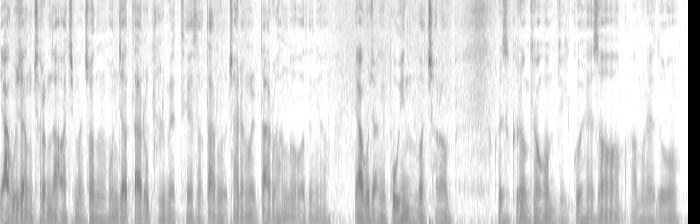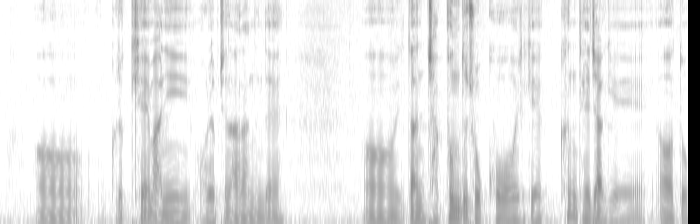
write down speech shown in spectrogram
야구장처럼 나왔지만 저는 혼자 따로 블루매트에서 따로 촬영을 따로 한 거거든요. 야구장이 보이는 것처럼 그래서 그런 경험도 있고 해서 아무래도 어, 그렇게 많이 어렵지는 않았는데 어, 일단 작품도 좋고 이렇게 큰 대작에 어, 또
